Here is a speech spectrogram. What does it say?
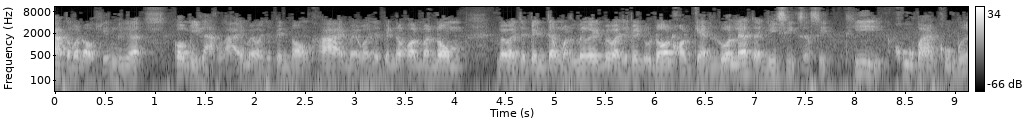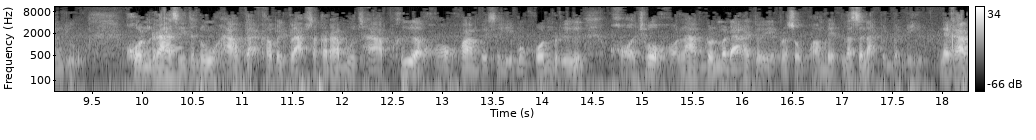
าคตะวันออกเฉียงเหนือ ก็มีหลากหลาย ไม่ว่าจะเป็นหนองคาย ไม่ว่าจะเป็นนครพนม ไม่ว่าจะเป็นจังหวัดเลย ไม่ว่าจะเป็นอุดรขอนแก่นล้วนแล้วแต่มีสิ่งศักดิ์สิทธิ์ที่คู่บ้านคู่เมืองอยู่ คนราศีธนูหาโอกาสเข้าไปกราบสักการะบูชา เพื่อขอความเป็นสิริมงคล หรือขอโชคขอลาบดลบันดาลให้ตัวเองประสบความสำเร็จลักษณะเป็นแบบนี้นะครับ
